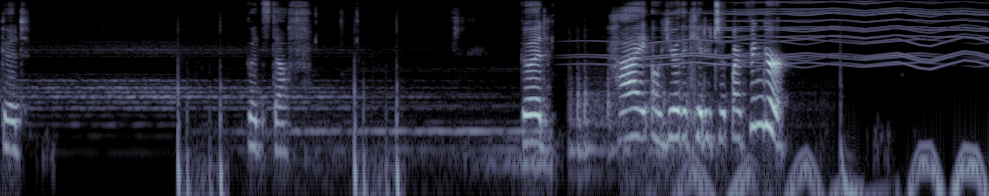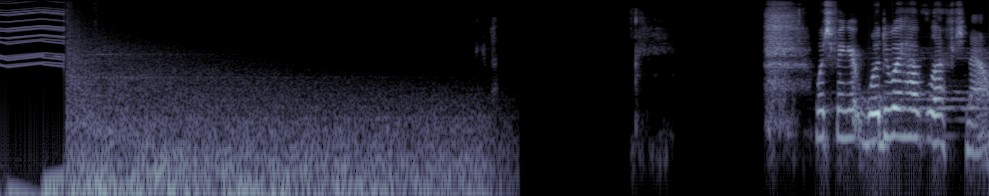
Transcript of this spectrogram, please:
Good. Good stuff. Good. Hi. Oh, you're the kid who took my finger. Which finger? What do I have left now?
